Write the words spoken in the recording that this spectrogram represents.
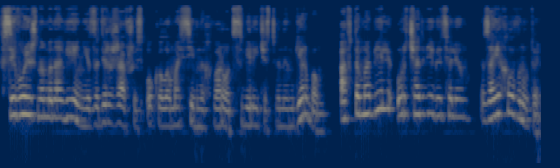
Всего лишь на мгновение задержавшись около массивных ворот с величественным гербом, автомобиль, урча двигателем, заехал внутрь.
